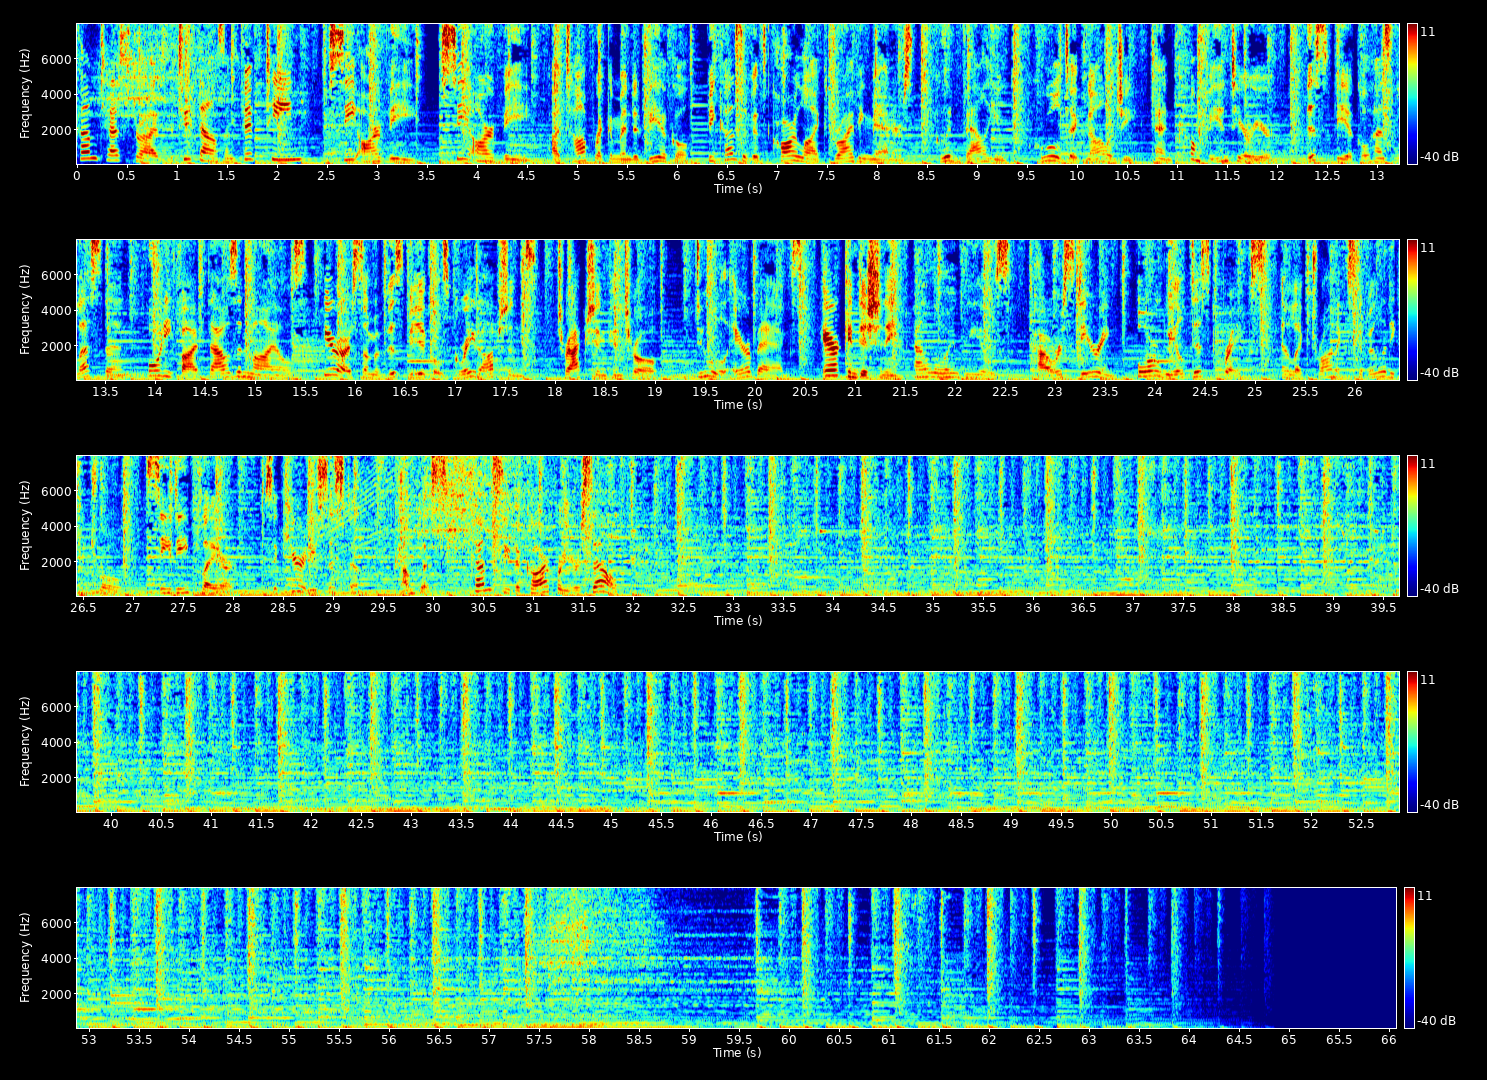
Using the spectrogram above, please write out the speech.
Come test drive the 2015 CRV. CRV, a top recommended vehicle because of its car-like driving manners, good value, cool technology, and comfy interior. This vehicle has less than 45,000 miles. Here are some of this vehicle's great options. Traction control, dual airbags, air conditioning, alloy wheels, power steering, four-wheel disc brakes, electronic stability control, CD player, security system, compass. Come see the car for yourself.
